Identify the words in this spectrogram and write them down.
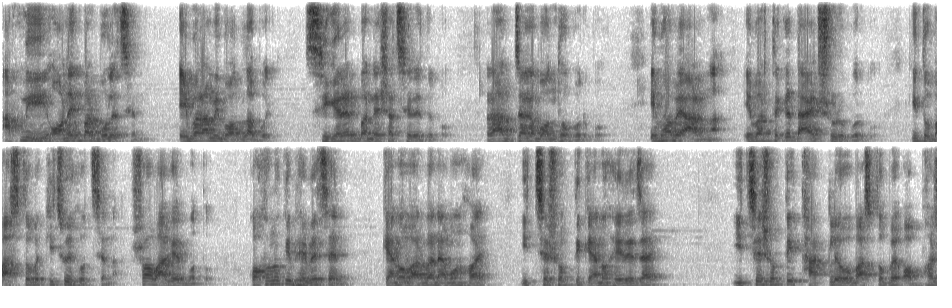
আপনি অনেকবার বলেছেন, এবার আমি বদলাবই, সিগারেট বা নেশা ছেড়ে দেব, রাত জাগা বন্ধ করব। এভাবে আর না, এবার থেকে ডায়েট শুরু করব। কিন্তু বাস্তবে কিছুই হচ্ছে না, সব আগের মতো। কখনো কি ভেবেছেন, কেন বারবার এমন হয়? ইচ্ছে শক্তি কেন হেরে যায়? ইচ্ছে শক্তি থাকলেও বাস্তবে অভ্যাস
